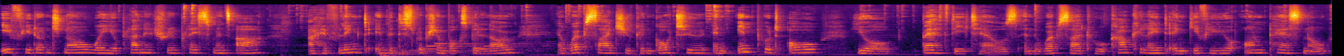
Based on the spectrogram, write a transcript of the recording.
If you don't know where your planetary placements are, I have linked in the description box below a website you can go to and input all your birth details and the website will calculate and give you your own personal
